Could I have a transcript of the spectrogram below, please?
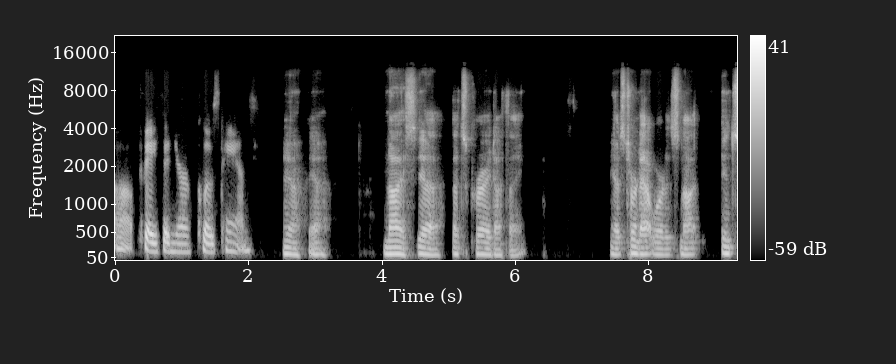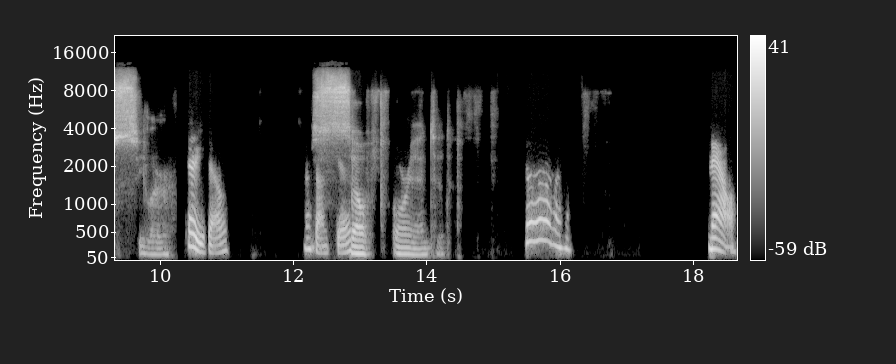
uh, faith in your closed hands. Yeah, yeah. Nice. Yeah, that's great, I think. Yeah, it's turned outward. It's not insular. There you go. That sounds good. Self-oriented. Ah. Now,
